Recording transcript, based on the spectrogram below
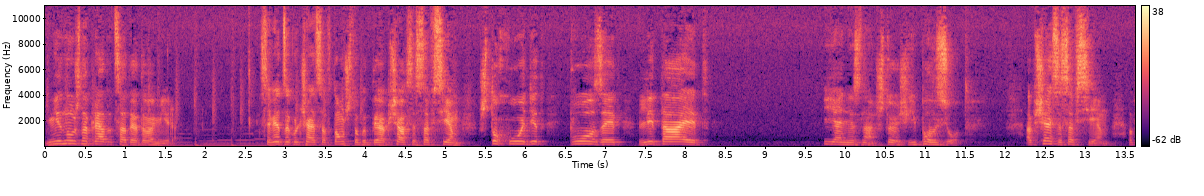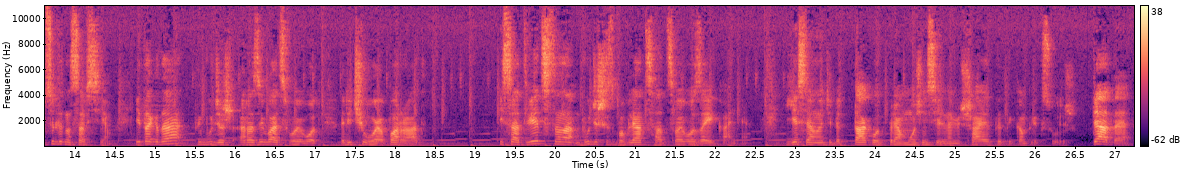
Не нужно прятаться от этого мира. Совет заключается в том, чтобы ты общался со всем, что ходит, ползает, летает, я не знаю, что еще, и ползет. Общайся со всем, абсолютно со всем. И тогда ты будешь развивать свой вот речевой аппарат, и, соответственно, будешь избавляться от своего заикания. Если оно тебе так вот прям очень сильно мешает, и ты комплексуешь. Пятое.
